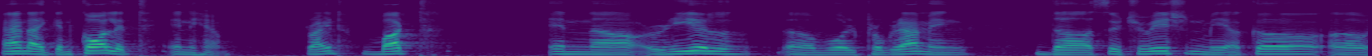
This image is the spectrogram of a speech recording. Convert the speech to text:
And I can call it in here right? But in uh, real uh, world programming the situation may occur uh,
